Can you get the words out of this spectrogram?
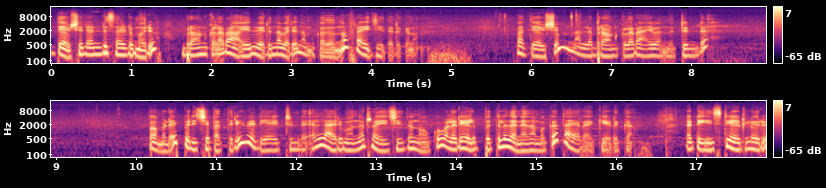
അത്യാവശ്യം രണ്ട് സൈഡും ഒരു ബ്രൗൺ കളർ ആയത് വരുന്നവരെ നമുക്കതൊന്ന് ഫ്രൈ ചെയ്തെടുക്കണം. അപ്പോൾ അത്യാവശ്യം നല്ല ബ്രൗൺ കളറായി വന്നിട്ടുണ്ട്. ഇപ്പോൾ നമ്മുടെ പൊരിച്ച പത്തിരി റെഡി ആയിട്ടുണ്ട്. എല്ലാവരും ഒന്ന് ട്രൈ ചെയ്ത് നോക്കൂ. വളരെ എളുപ്പത്തിൽ തന്നെ നമുക്ക് തയ്യാറാക്കിയെടുക്കാം. ടേസ്റ്റി ആയിട്ടുള്ളൊരു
